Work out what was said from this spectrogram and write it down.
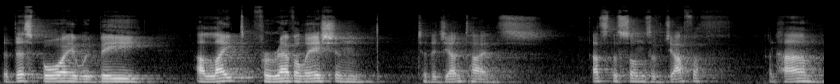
that this boy would be a light for revelation to the Gentiles. That's the sons of Japheth and Ham.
